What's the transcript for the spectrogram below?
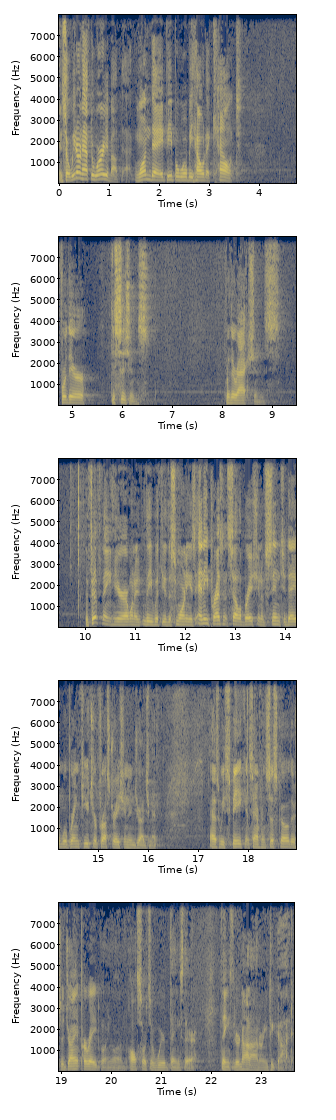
And so we don't have to worry about that. One day people will be held account for their decisions, for their actions. The fifth thing here I want to leave with you this morning is any present celebration of sin today will bring future frustration and judgment. As we speak in San Francisco, there's a giant parade going on, all sorts of weird things there, things that are not honoring to God.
